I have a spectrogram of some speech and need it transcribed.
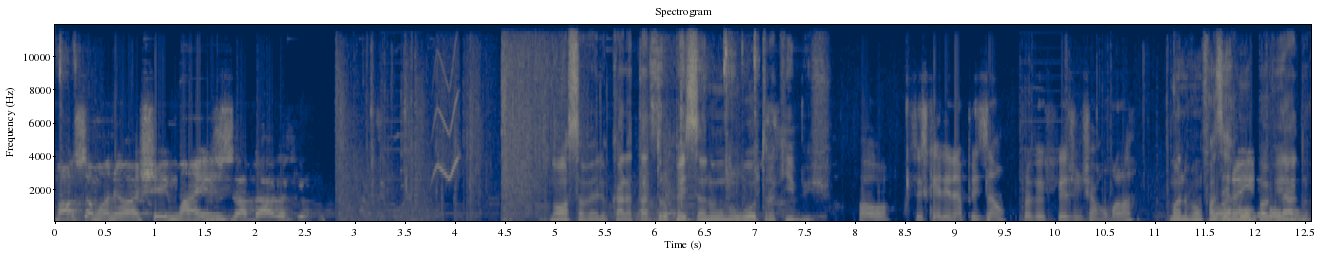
Nossa, mano, eu achei mais adaga aqui. Nossa, velho, o cara tá tropeçando um no outro aqui, bicho. Ô, vocês querem ir na prisão pra ver o que a gente arruma lá? Mano, vamos fazer Bora roupa, bora viado.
